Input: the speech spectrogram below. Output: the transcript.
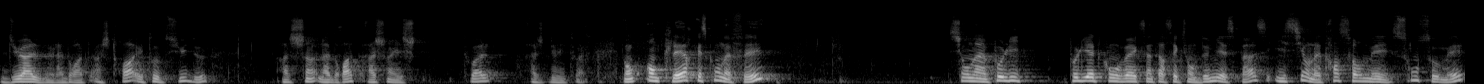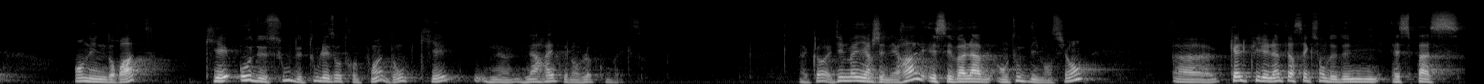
dual de la droite H3 est au-dessus de H1, la droite H1 étoile, H2 étoile. Donc en clair, qu'est-ce qu'on a fait? Si on a un polyèdre convexe intersection demi-espace, ici on a transformé son sommet en une droite qui est au-dessous de tous les autres points, donc qui est une, arête de l'enveloppe convexe. D'accord? Et d'une manière générale, et c'est valable en toutes dimensions, euh, calculer l'intersection de demi-espaces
